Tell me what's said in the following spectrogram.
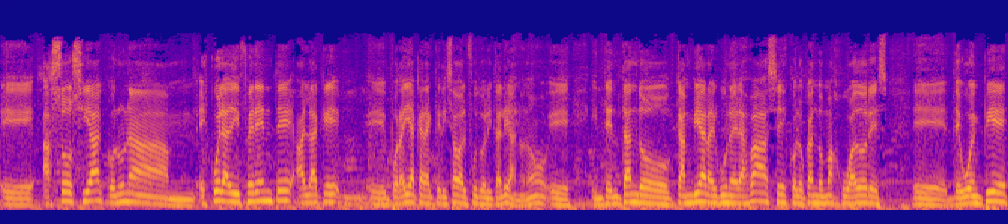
eh, asocia con una mm, escuela diferente a la que eh, por ahí ha caracterizado al fútbol italiano, ¿no? Eh, intentando cambiar alguna de las bases, colocando más jugadores de buen pie.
